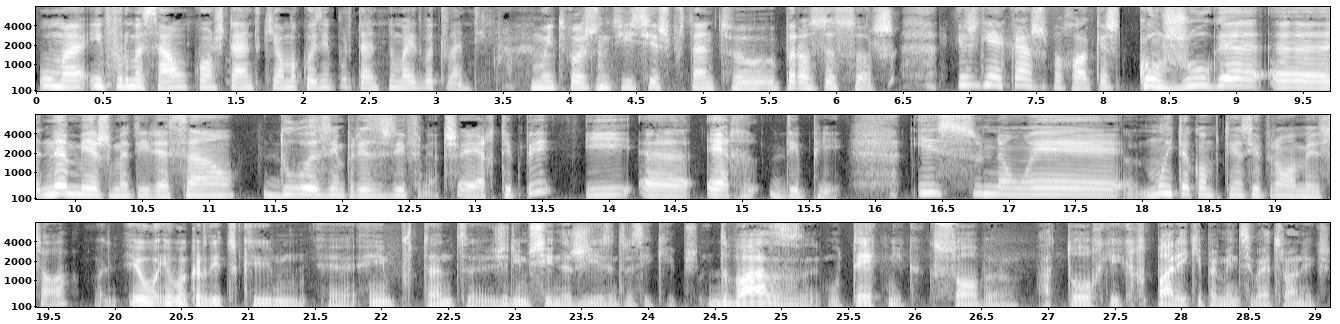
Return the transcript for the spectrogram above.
uma informação constante, que é uma coisa importante no meio do Atlântico. Muito boas notícias, portanto, para os Açores. Engenheiro Carlos Barrocas conjuga uh, na mesma direção duas empresas diferentes, a RTP e a RDP. Isso não é muita competência para um homem só? Eu, eu acredito que eh, é importante gerirmos sinergias entre as equipes. De base, o técnico que sobe à torre e que repara equipamentos eletrónicos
